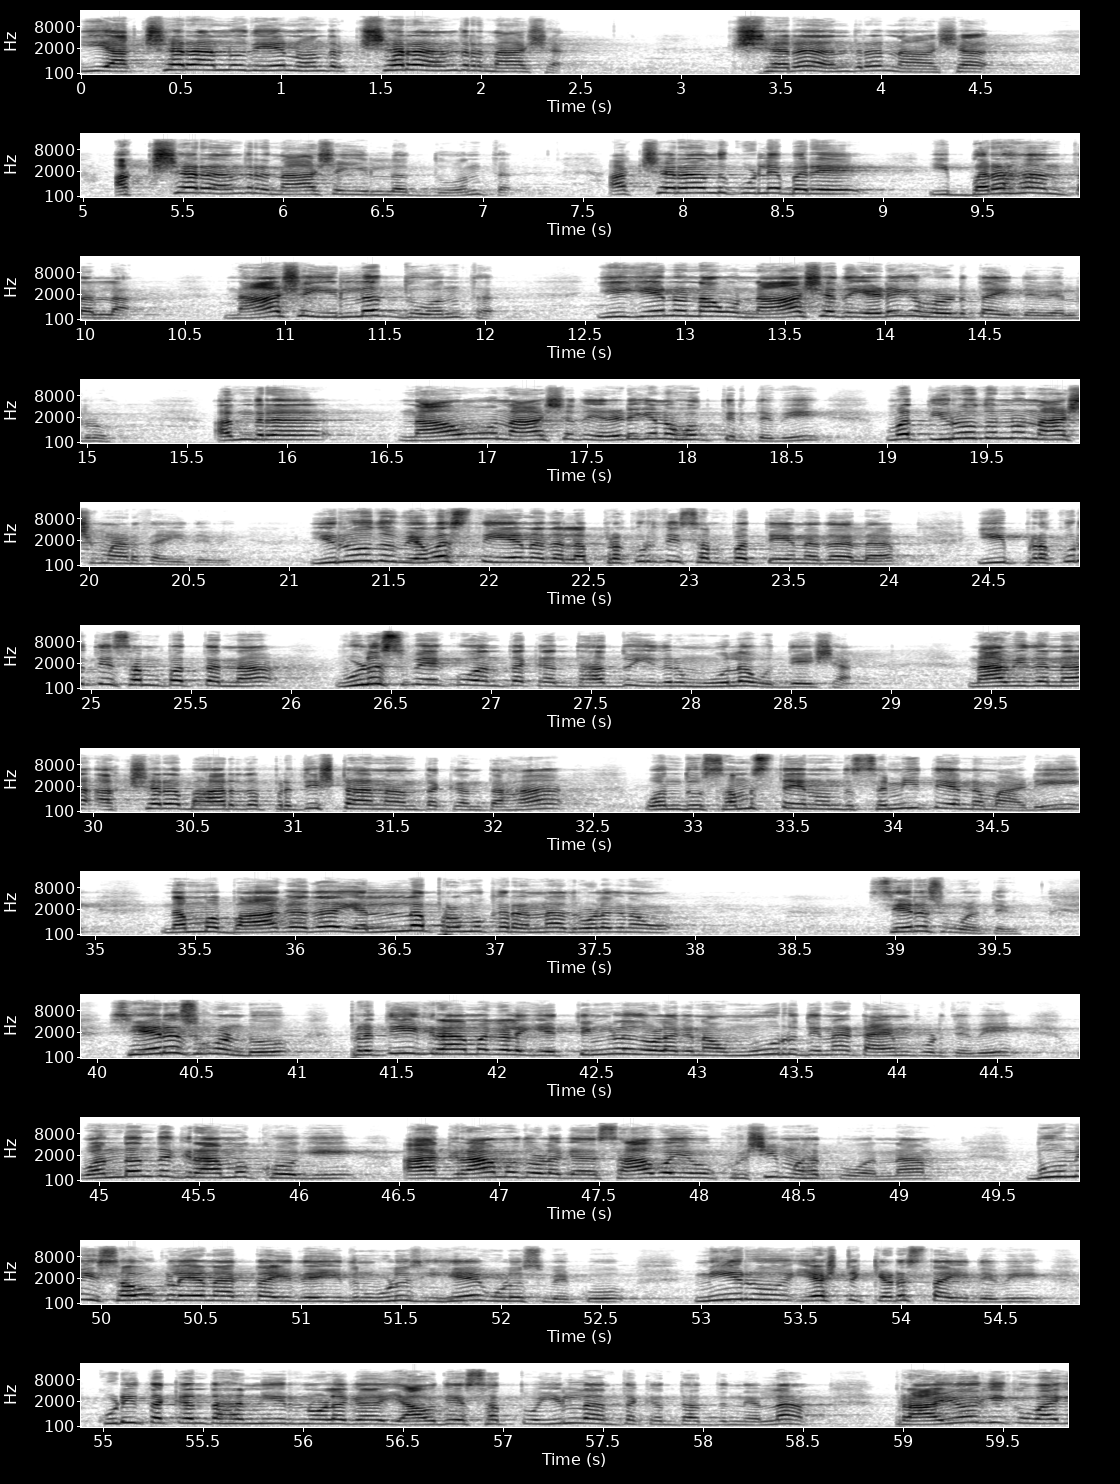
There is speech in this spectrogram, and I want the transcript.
ಈ ಅಕ್ಷರ ಅನ್ನೋದು ಏನು ಅಂದ್ರೆ ಕ್ಷರ ಅಂದ್ರೆ ನಾಶ. ಕ್ಷರ ಅಂದ್ರೆ ನಾಶ. ಅಕ್ಷರ ಅಂದ್ರೆ ನಾಶ ಇಲ್ಲದ್ದು ಅಂತ. ಅಕ್ಷರ ಅಂದ ಕೂಡಲೇ ಬರೇ ಈ ಬರಹ ಅಂತಲ್ಲ, ನಾಶ ಇಲ್ಲದ್ದು ಅಂತ. ಈಗೇನು ನಾವು ನಾಶದ ಎಡೆಗೆ ಹೊರಡ್ತಾ ಇದ್ದೇವೆ ಎಲ್ಲರೂ ಅಂದ್ರೆ ನಾವು ನಾಶದ ಎರಡಿಗೇನು ಹೋಗ್ತಿರ್ತೀವಿ, ಮತ್ತು ಇರೋದನ್ನು ನಾಶ ಮಾಡ್ತಾ ಇದ್ದೇವೆ. ಇರೋದು ವ್ಯವಸ್ಥೆ ಏನದಲ್ಲ, ಪ್ರಕೃತಿ ಸಂಪತ್ತು ಏನದಲ್ಲ, ಈ ಪ್ರಕೃತಿ ಸಂಪತ್ತನ್ನು ಉಳಿಸ್ಬೇಕು ಅಂತಕ್ಕಂತಹದ್ದು ಇದರ ಮೂಲ ಉದ್ದೇಶ. ನಾವಿದನ್ನು ಅಕ್ಷರ ಭಾರತ ಪ್ರತಿಷ್ಠಾನ ಅಂತಕ್ಕಂತಹ ಒಂದು ಸಂಸ್ಥೆಯನ್ನು, ಒಂದು ಸಮಿತಿಯನ್ನು ಮಾಡಿ ನಮ್ಮ ಭಾಗದ ಎಲ್ಲ ಪ್ರಮುಖರನ್ನು ಅದರೊಳಗೆ ನಾವು ಸೇರಿಸ್ಕೊಳ್ತೇವೆ. ಸೇರಿಸ್ಕೊಂಡು ಪ್ರತಿ ಗ್ರಾಮಗಳಿಗೆ ತಿಂಗಳದೊಳಗೆ ನಾವು ಮೂರು ದಿನ ಟೈಮ್ ಕೊಡ್ತೇವೆ. ಒಂದೊಂದು ಗ್ರಾಮಕ್ಕೆ ಹೋಗಿ ಆ ಗ್ರಾಮದೊಳಗೆ ಸಾವಯವ ಕೃಷಿ ಮಹತ್ವವನ್ನು, ಭೂಮಿ ಸೌಕಳಿ ಏನಾಗ್ತಾ ಇದೆ, ಇದನ್ನು ಉಳಿಸಿ ಹೇಗೆ ಉಳಿಸ್ಬೇಕು, ನೀರು ಎಷ್ಟು ಕೆಡಿಸ್ತಾ ಇದ್ದೀವಿ, ಕುಡಿತಕ್ಕಂತಹ ನೀರಿನೊಳಗೆ ಯಾವುದೇ ಸತ್ವ ಇಲ್ಲ ಅಂತಕ್ಕಂಥದ್ದನ್ನೆಲ್ಲ ಪ್ರಾಯೋಗಿಕವಾಗಿ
